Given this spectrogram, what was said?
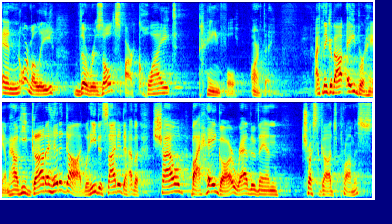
and normally the results are quite painful, aren't they? I think about Abraham, how he got ahead of God when he decided to have a child by Hagar rather than trust God's promise.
